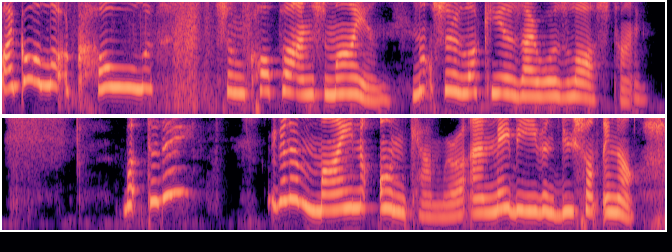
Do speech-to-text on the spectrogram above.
I got a lot of coal, some copper, and some iron. Not so lucky as I was last time. But today, we're gonna mine on camera and maybe even do something else.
